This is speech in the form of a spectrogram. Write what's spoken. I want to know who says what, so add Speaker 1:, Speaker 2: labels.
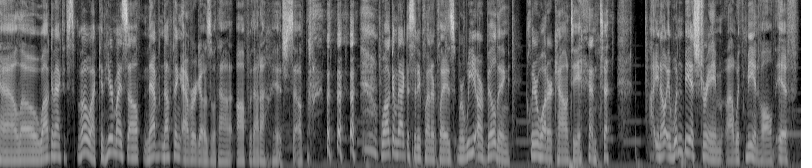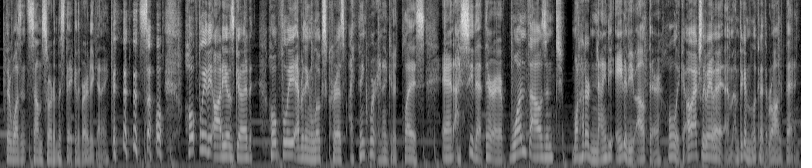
Speaker 1: Hello, welcome back to. Oh, I can hear myself. Never, nothing ever goes without off without a hitch. So, welcome back to City Planner Plays, where we are building Clearwater County, and uh, you know it wouldn't be a stream uh, with me involved if there wasn't some sort of mistake in the very beginning. so hopefully the audio is good. Hopefully everything looks crisp. I think we're in a good place. And I see that there are 1,198 of you out there. Holy cow. Oh, actually, wait, wait. I'm, I I'm looking at the wrong thing.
